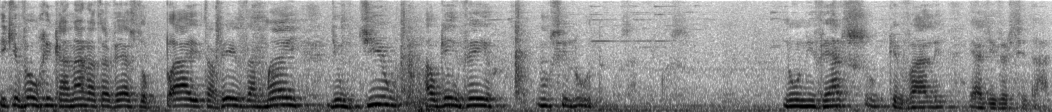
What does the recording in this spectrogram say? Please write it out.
e que vão reencarnar através do pai, através da mãe, de um tio. Alguém veio. Não se iluda, meus amigos. No universo, o que vale é a diversidade.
